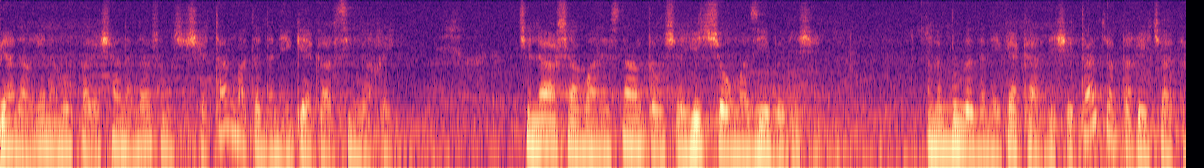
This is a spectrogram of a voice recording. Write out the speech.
بیا د هغې نه نور پریشانه دا شوم چې شیطان ماته د نیکۍ کار څنګه ښیي چې لاړ شه افغانستان ته او شهید شو مزې به دي شي مطلب دومره د نیکۍ کار دی شیطان چېرته ښیي چاته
